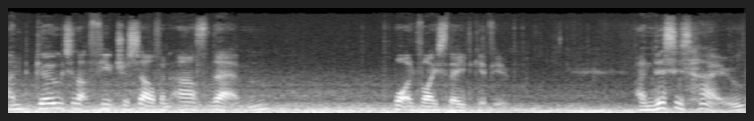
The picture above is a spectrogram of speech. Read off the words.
And go to that future self and ask them what advice they'd give you. And this is how,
